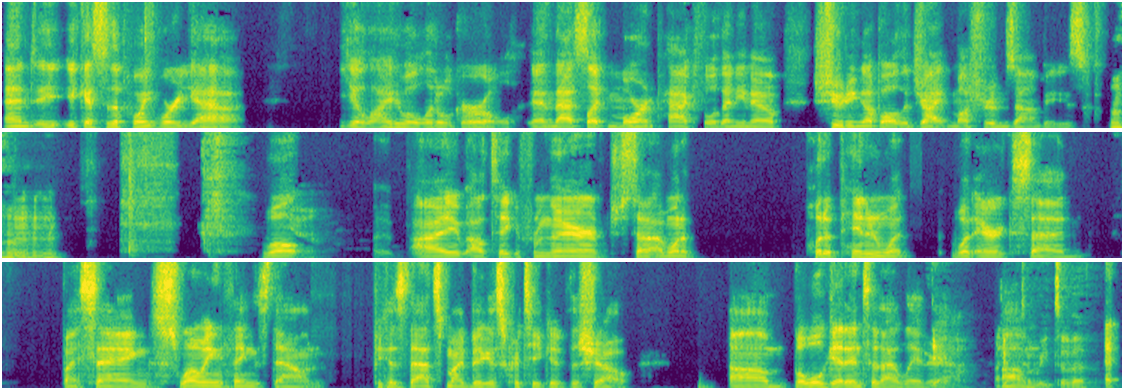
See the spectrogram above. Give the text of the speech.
And it, it gets to the point where, yeah, you lie to a little girl, and that's like more impactful than, you know, shooting up all the giant mushroom zombies. hmm Mhm. Well, Yeah. I I'll take it from there. Just uh, I want to put a pin in what what Eric said by saying slowing things down because that's my biggest critique of the show. Um, but we'll get into that later. Yeah. Um, weeds of it.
